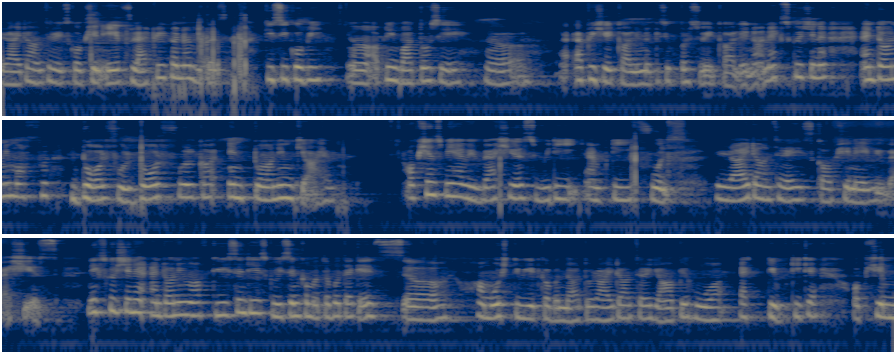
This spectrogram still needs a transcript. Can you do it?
राइट आंसर है इसका ऑप्शन ए फ्लैटरी करना बिकॉज़ किसी को भी अपनी बातों से अप्रिशिएट कर लेना, किसी को परसुएट कर लेना। नेक्स्ट क्वेश्चन है एंटोनिम ऑफ़ डॉलफुल डॉलफुल का एंटोनिम क्या है? ऑप्शंस में है विवैशियस विडी एम्प्टी फुल राइट आंसर है इसका option A vivacious next question है एंटोनिम ऑफ़ क्वेश्चन इस क्वेश्चन का मतलब होता है कि खामोश तबीयत का बंदा तो राइट आंसर है यहाँ पे हुआ एक्टिव ठीक है? ऑप्शन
